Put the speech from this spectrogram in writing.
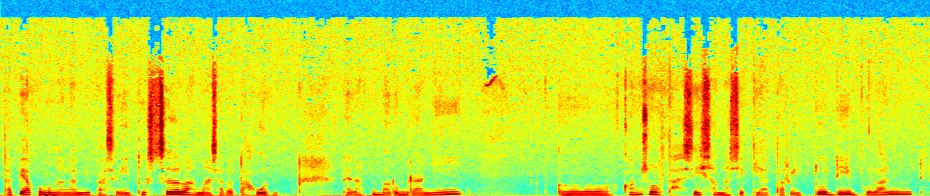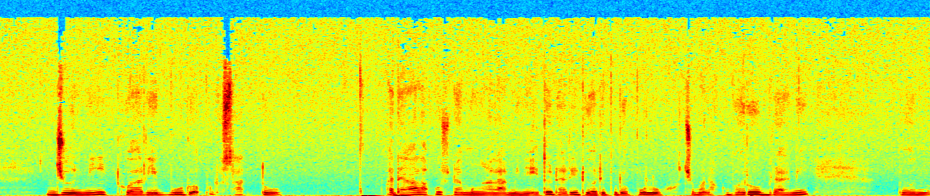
tapi aku mengalami fase itu selama satu tahun. Dan aku baru berani uh, konsultasi sama psikiater itu di bulan Juni 2021 padahal aku sudah mengalaminya itu dari 2020 cuman aku baru berani um,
